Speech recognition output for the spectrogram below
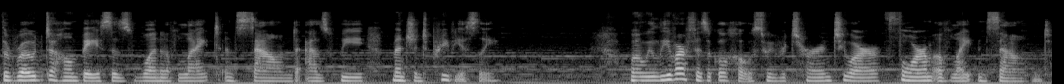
The road to home base is one of light and sound, as we mentioned previously. When we leave our physical host, we return to our form of light and sound.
